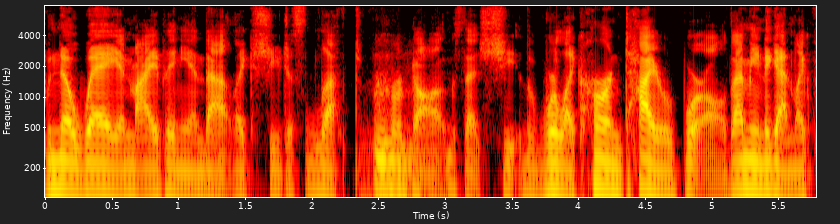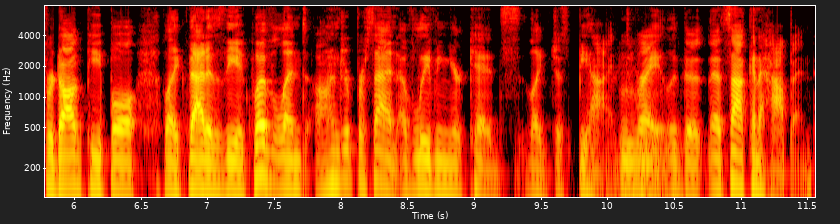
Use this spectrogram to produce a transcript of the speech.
no way in my opinion that like she just left mm-hmm. her dogs that she were like her entire world. I mean again, like for dog people, like that is the equivalent 100% of leaving your kids like just behind, mm-hmm. right? Like that's not going to happen.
